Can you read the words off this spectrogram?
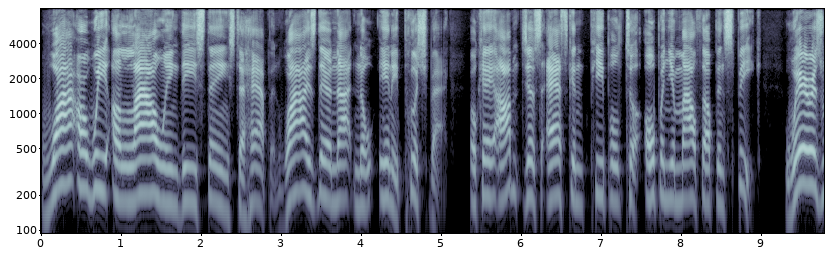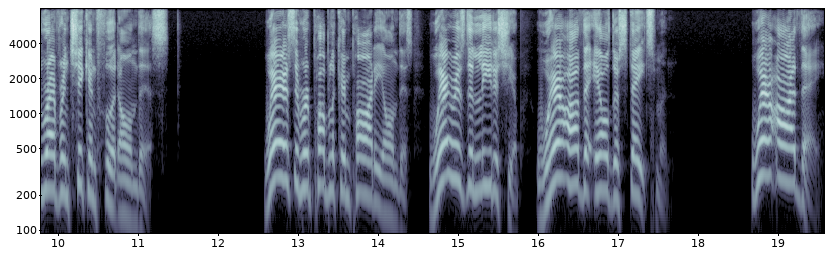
why are we allowing these things to happen? Why is there not no any pushback? Okay, I'm just asking people to open your mouth up and speak. Where is Reverend Chickenfoot on this? Where is the Republican Party on this? Where is the leadership? Where are the elder statesmen? Where are they?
